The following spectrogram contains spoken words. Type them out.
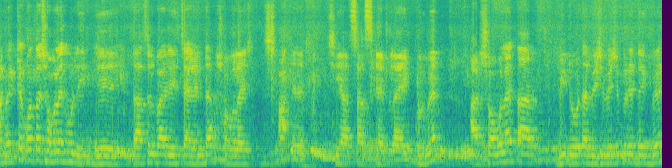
আমি একটা কথা সবাই বলি যে রাসেল ভাইয়ের চ্যানেলটা সবাই শেয়ার সাবস্ক্রাইব লাইক করবেন আর সবাই তার ভিডিওটা বেশি বেশি করে দেখবেন।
